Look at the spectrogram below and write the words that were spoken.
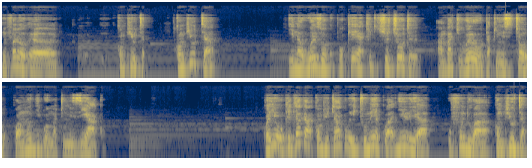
Mfano kompyuta uh, kompyuta ina uwezo wa kupokea kitu chochote ambacho wewe utakiinstall kwa mujibu wa matumizi yako. Kwa hiyo ukitaka kompyuta yako uitumie kwa ajili ya ufundi wa kompyuta,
